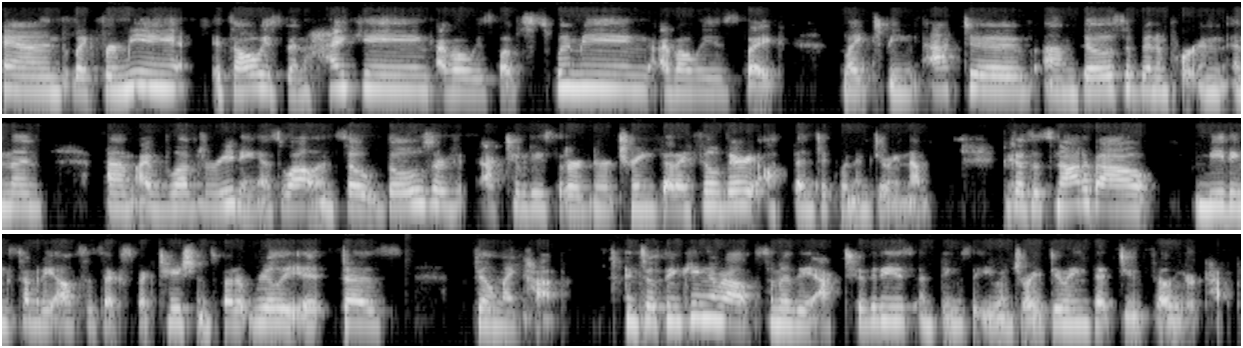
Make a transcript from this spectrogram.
And like for me, it's always been hiking. I've always loved swimming. I've always like liked being active. Um, those have been important. And then um, I've loved reading as well. And so those are activities that are nurturing that I feel very authentic when I'm doing them because it's not about meeting somebody else's expectations, but it really, it does fill my cup. And so thinking about some of the activities and things that you enjoy doing that do fill your cup.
